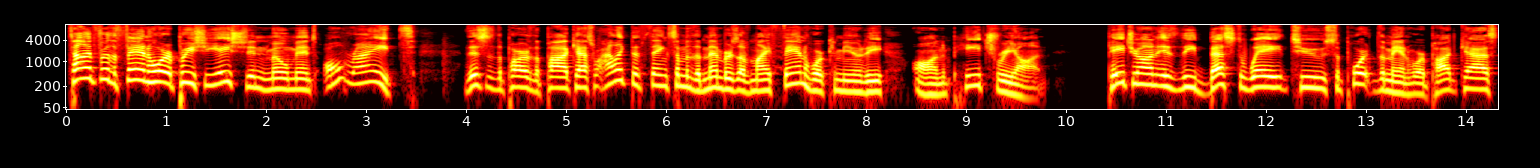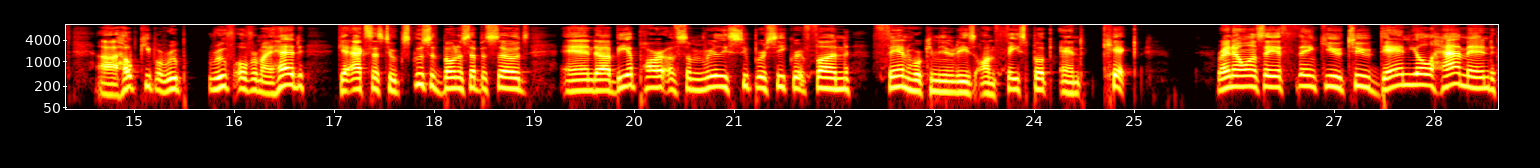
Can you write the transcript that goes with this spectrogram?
Time for the fan whore appreciation moment. All right. This is the part of the podcast where I like to thank some of the members of my fan whore community on Patreon. Patreon is the best way to support the Man Whore podcast, uh, help keep a roof, roof over my head, get access to exclusive bonus episodes, and uh, be a part of some really super secret fun fan whore communities on Facebook and Kick. Right now, I want to say a thank you to Daniel Hammond.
